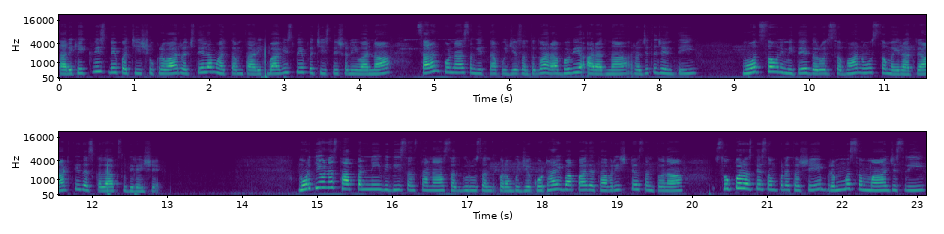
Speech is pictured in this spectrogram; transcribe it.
તારીખ એકવીસ બે પચીસ શુક્રવાર રચતેલા મહત્તમ, તારીખ બાવીસ બે પચીસને શનિવારના, સારંગપુરના સંગીતના પૂજ્ય સંતો દ્વારા ભવ્ય આરાધના, રજત જયંતિ, મહોત્સવ નિમિત્તે દરરોજ સભાનો સમય રાત્રે આઠથી દસ કલાક સુધી રહેશે. મૂર્તિઓના સ્થાપનની વિધિ સંસ્થાના સદગુરુ સંત પરમ પૂજ્ય કોઠારી બાપા તથા વરિષ્ઠ સંતોના સુપર હસ્તે સંપન્ન થશે બ્રહ્મ સમાજ શ્રી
